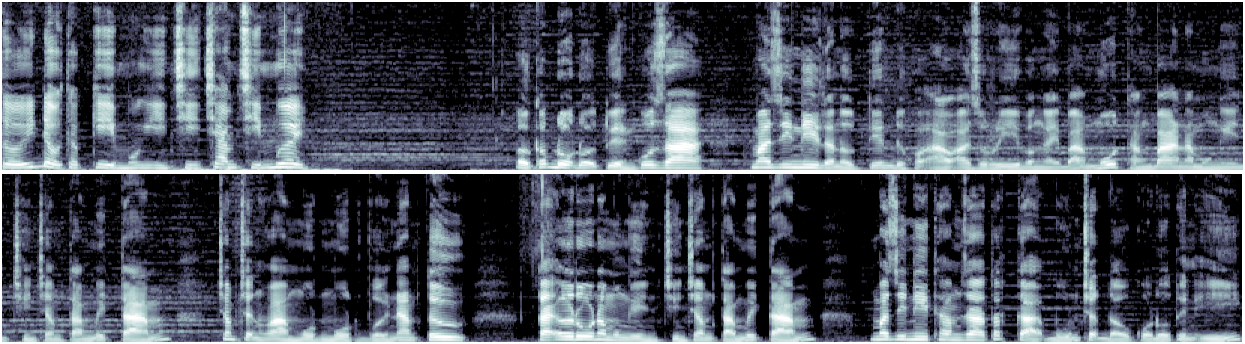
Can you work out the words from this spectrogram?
tới đầu thập kỷ 1990. Ở cấp độ đội tuyển quốc gia, Mancini lần đầu tiên được khoác áo Azzurri vào ngày 31 tháng 3 năm 1988 trong trận hòa 1-1 với Nam Tư. Tại Euro năm 1988, Mancini tham gia tất cả 4 trận đấu của đội tuyển Ý,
